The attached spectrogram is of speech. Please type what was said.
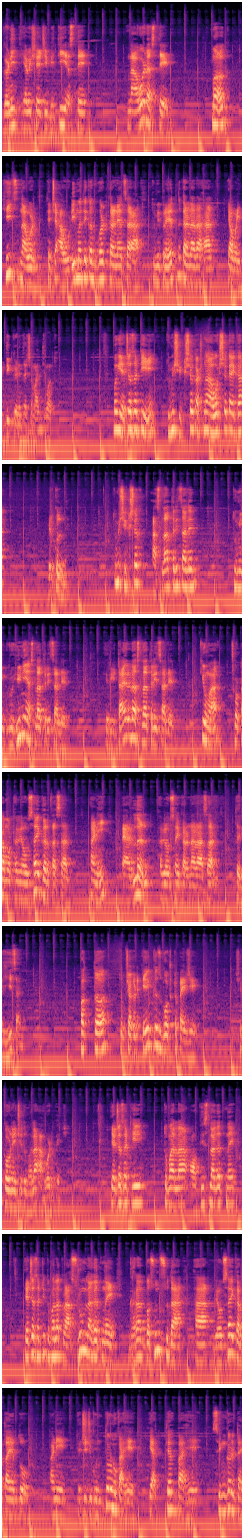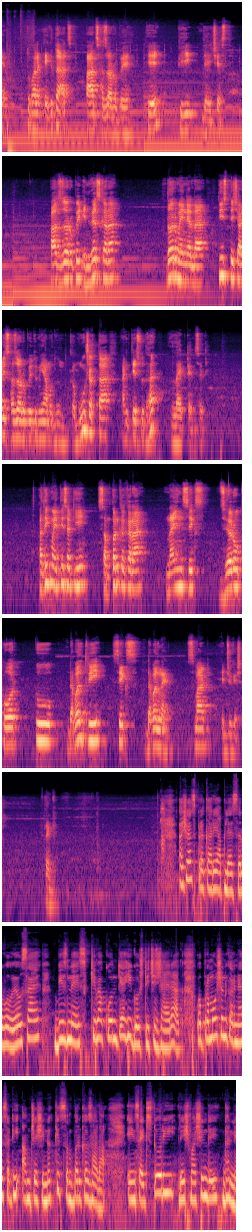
गणित या विषयाची भीती असते नावड असते. मग हीच नावड त्यांच्या आवडीमध्ये कन्व्हर्ट करण्याचा तुम्ही प्रयत्न करणार आहात या वैदिक गणिताच्या माध्यमातून. मग याच्यासाठी तुम्ही शिक्षक असणं आवश्यक आहे का? बिलकुल नाही. तुम्ही शिक्षक असला तरी चालेल तुम्ही गृहिणी असला तरी चालेल रिटायर्ड असला तरी चालेल किंवा छोटा मोठा व्यवसाय करत असाल आणि पॅरलल हा व्यवसाय करणारा असाल तरीही चालेल. फक्त तुमच्याकडे एकच गोष्ट पाहिजे शिकवण्याची तुम्हाला आवड पाहिजे. याच्यासाठी तुम्हाला ऑफिस लागत नाही. याच्यासाठी तुम्हाला क्लासरूम लागत नाही. घरात बसून सुद्धा हा व्यवसाय करता येतो आणि याची जी गुंतवणूक आहे ती अत्यल्प आहे. सिंगल टाईम तुम्हाला एकदाच पाच हजार रुपये हे फी द्यायची असते. पाच हजार रुपये इन्व्हेस्ट करा. दर महिन्याला तीस ते चाळीस हजार रुपये तुम्ही यामधून कमवू शकता आणि ते सुद्धा लाईफ टाईमसाठी अधिक माहितीसाठी संपर्क करा nine six zero four two double three six double nine. Smart education thank you अशाच प्रकारे आपल्या सर्व व्यवसाय बिझनेस किंवा कोणत्याही गोष्टीची जाहिरात व प्रमोशन करण्यासाठी आमच्याशी नक्कीच संपर्क साधा. इनसाईट स्टोरी रेश्मा शिंदे धन्यवाद.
